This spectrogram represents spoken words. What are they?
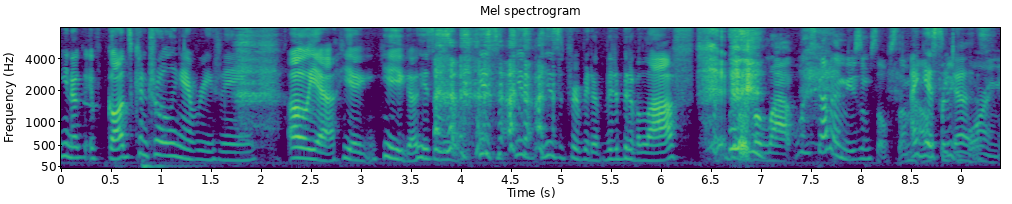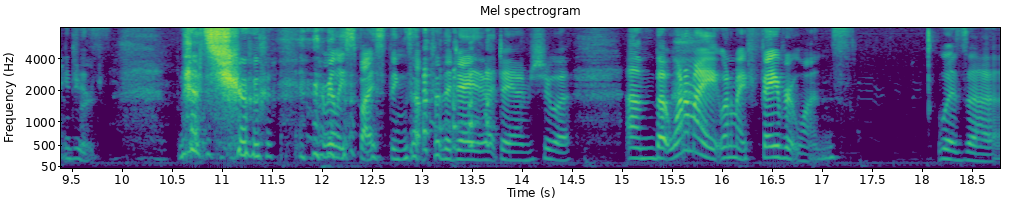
You know, if God's controlling everything, oh yeah, here, here you go. Here's a little, here's, here's, here's for a bit of, bit, bit of a laugh. Bit of a laugh. Well, he's got to amuse himself somehow. I guess it's he does. boring in It church. is. That's true. really spiced things up for the day that day, I'm sure. Um, but one of my one of my favorite ones was uh,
